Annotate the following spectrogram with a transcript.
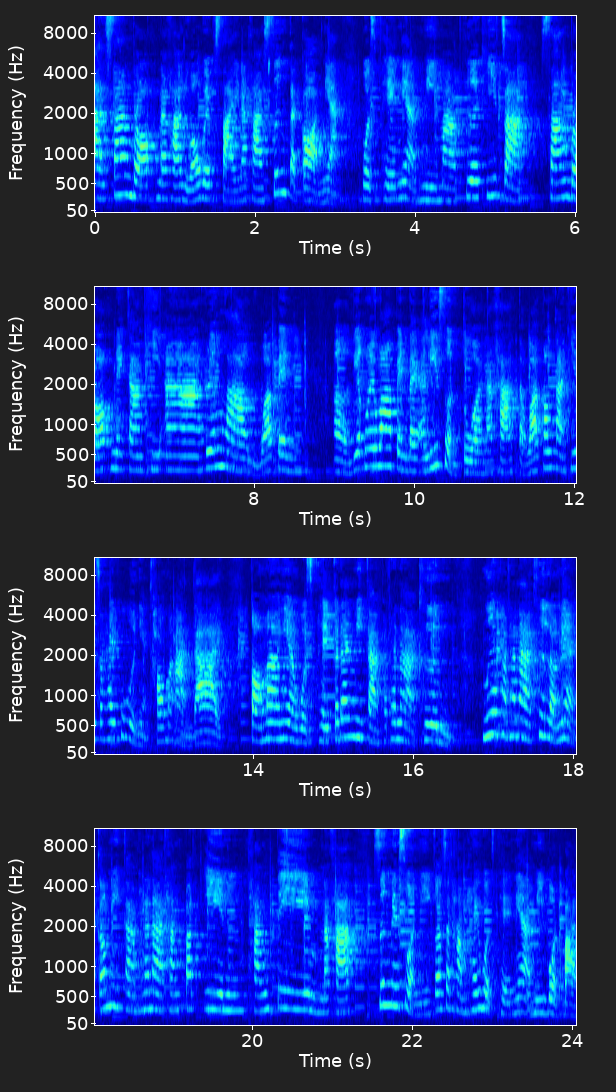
การสร้างบล็อกนะคะ หรือว่าเว็บไซต์นะคะ ซึ่งแต่ก่อนเนี่ย WordPress เนี่ยมีมาเพื่อที่จะสร้างบล็อกในการ PR เรื่องราวหรือว่าเป็นเเรียกได้ว่าเป็นไดอารี่ส่วนตัวนะคะ แต่ว่าต้องการที่จะให้ผู้อื่นเนี่ยเข้ามาอ่านได้ ต่อมาเนี่ย WordPress ก็ได้มีการพัฒนาขึ้น เมื่อพัฒนาขึ้นแล้วเนี่ยก็มีการพัฒนาทั้ง plugin ทั้งธีมนะคะ ซึ่งในส่วนนี้ก็จะทำให้ WordPress เนี่ยมีบทบาท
